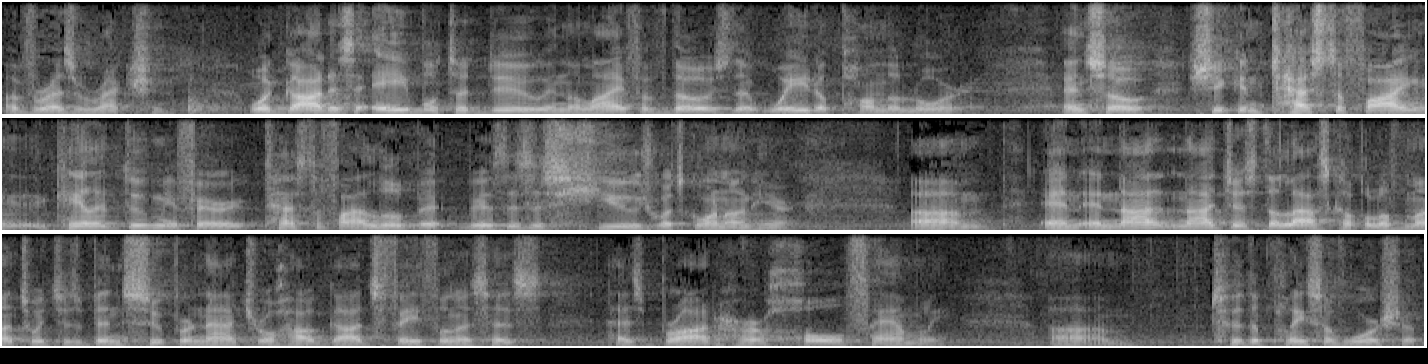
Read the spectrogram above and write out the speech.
of resurrection. What God is able to do in the life of those that wait upon the Lord. And so she can testify. Kayla, do me a favor, testify a little bit because this is huge what's going on here. Um, and and not, not just the last couple of months, which has been supernatural, how God's faithfulness has, has brought her whole family um, to the place of worship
